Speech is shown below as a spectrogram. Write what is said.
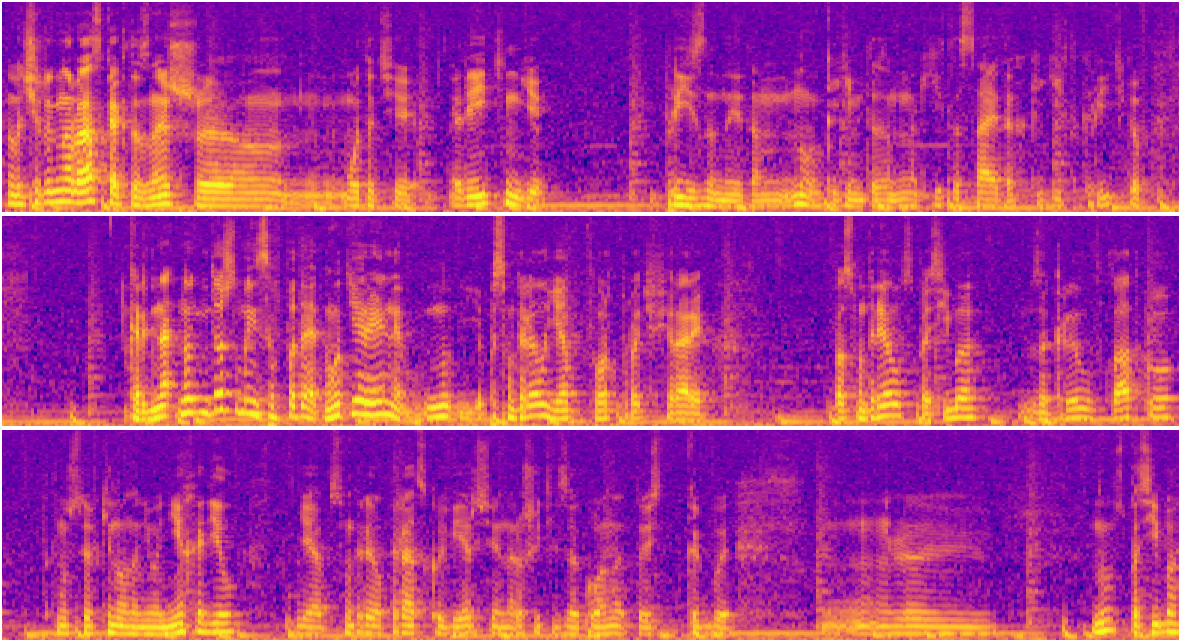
В очередной раз как-то, знаешь, э, вот эти рейтинги, признанные там, ну, какими-то на каких-то сайтах, каких-то критиков, кардинально, ну, не то чтобы не совпадают, но вот я реально, ну, я посмотрел, я Форд против Феррари. Посмотрел, спасибо, закрыл вкладку, потому что я в кино на него не ходил. Я посмотрел пиратскую версию «Нарушитель закона», то есть, как бы, ну, спасибо.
